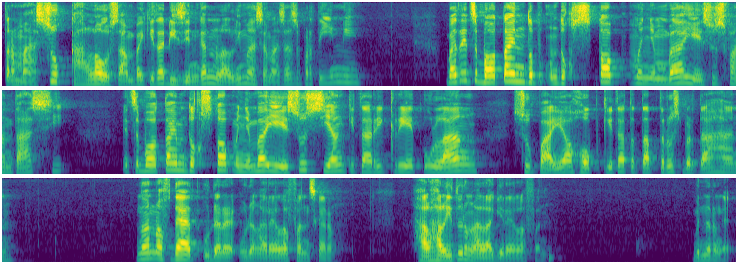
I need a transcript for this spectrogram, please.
Termasuk kalau sampai kita diizinkan melalui masa-masa seperti ini. But it's about time untuk, untuk stop menyembah Yesus fantasi. It's about time untuk stop menyembah Yesus yang kita recreate ulang supaya hope kita tetap terus bertahan. None of that udah udah gak relevan sekarang. Hal-hal itu udah gak lagi relevan. Bener nggak?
